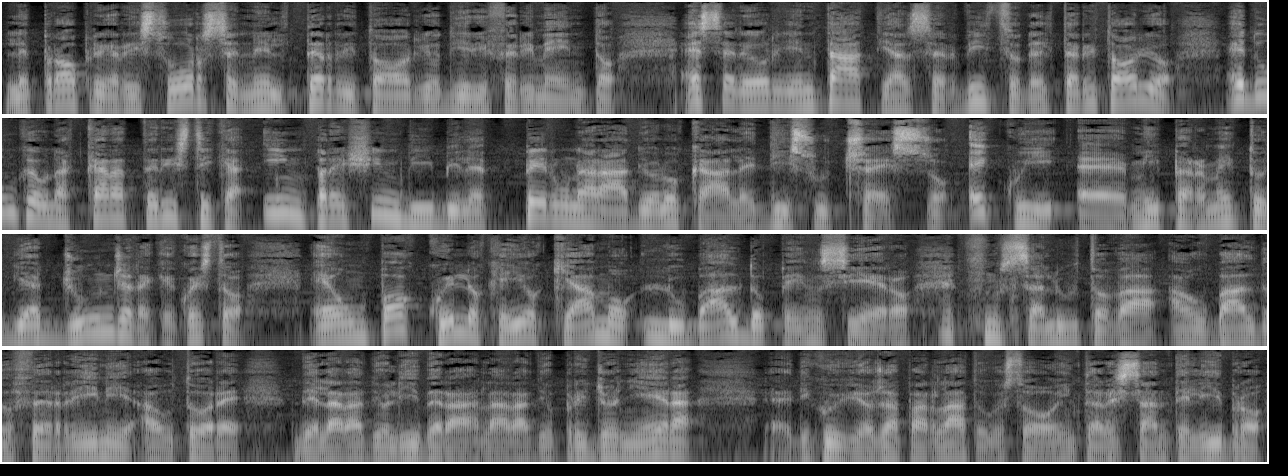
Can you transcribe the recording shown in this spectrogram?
le proprie risorse nel territorio di riferimento. Essere orientati al servizio del territorio è dunque una caratteristica imprescindibile per una radio locale di successo. E qui eh, mi permetto di aggiungere che questo è un po' quello che io chiamo l'Ubaldo pensiero. Un saluto va a Ubaldo Ferrini, autore della Radio Libera, la radio prigioniera, eh, di cui vi ho già parlato, questo interessante libro,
